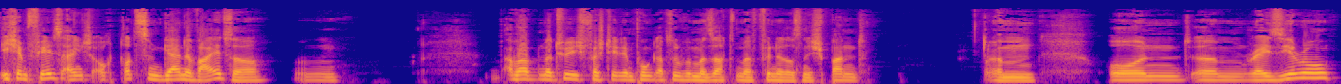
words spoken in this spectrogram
ich empfehle es eigentlich auch trotzdem gerne weiter. Ähm, aber natürlich verstehe den Punkt absolut, wenn man sagt, man findet das nicht spannend. Ähm, und ähm, Ray Zero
